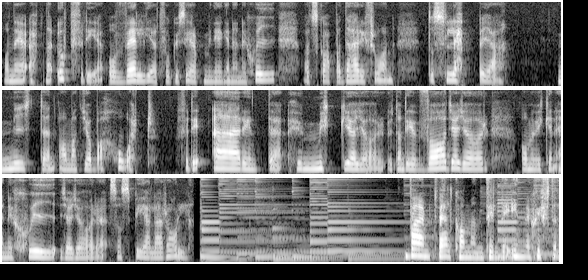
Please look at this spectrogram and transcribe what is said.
Och när jag öppnar upp för det och väljer att fokusera på min egen energi och att skapa därifrån, då släpper jag myten om att jobba hårt. För det är inte hur mycket jag gör, utan det är vad jag gör och med vilken energi jag gör det som spelar roll. Varmt välkommen till Det inre skiftet,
